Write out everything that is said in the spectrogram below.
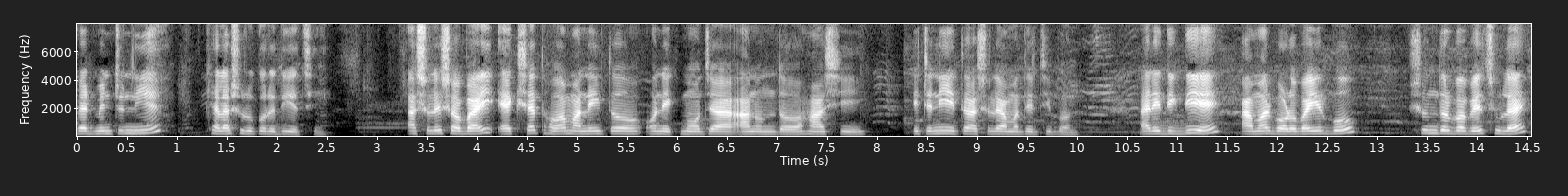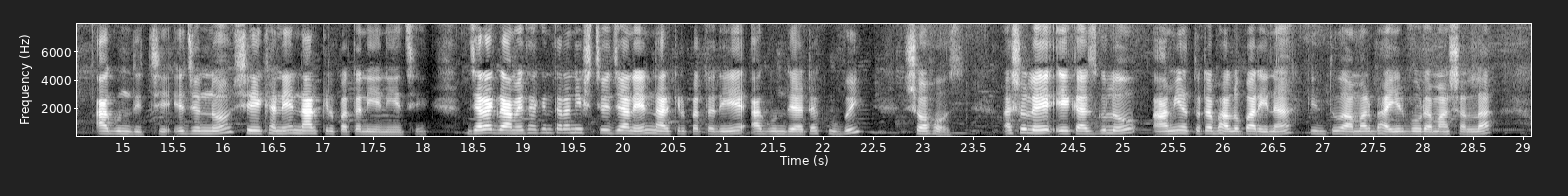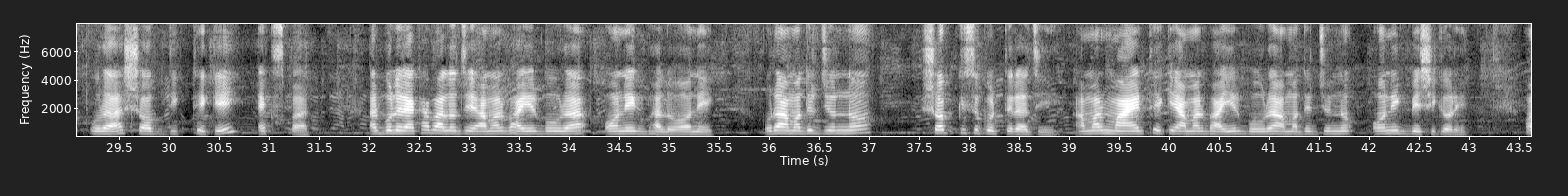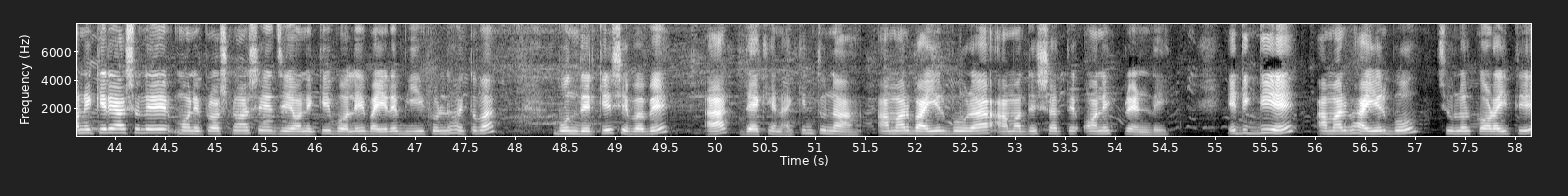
ব্যাডমিন্টন নিয়ে খেলা শুরু করে দিয়েছে। আসলে সবাই একসাথ হওয়া মানেই তো অনেক মজা, আনন্দ, হাসি, এটা নিয়েই তো আসলে আমাদের জীবন। আর এদিক দিয়ে আমার বড় ভাইয়ের বউ সুন্দরভাবে চুলায় আগুন দিচ্ছে। এজন্য সে এখানে নারকেল পাতা নিয়ে নিয়েছে। যারা গ্রামে থাকেন তারা নিশ্চয়ই জানেন নারকেল পাতা দিয়ে আগুন দেওয়াটা খুবই সহজ। আসলে এই কাজগুলো আমি এতটা ভালো পারি না, কিন্তু আমার ভাইয়ের বউরা মাসাল্লাহ ওরা সব দিক থেকেই এক্সপার্ট আর বলে রাখা ভালো যে, আমার ভাইয়ের বউরা অনেক ভালো, অনেক। ওরা আমাদের জন্য সব কিছু করতে রাজি। আমার মায়ের থেকে আমার ভাইয়ের বউরা আমাদের জন্য অনেক বেশি করে। অনেকেরই আসলে মনে প্রশ্ন আসে যে অনেকেই বলে, ভাইয়েরা বিয়ে করলে হয়তো বা বোনদেরকে সেভাবে আর দেখে না। কিন্তু না, আমার ভাইয়ের বউরা আমাদের সাথে অনেক ফ্রেন্ডলি এদিক দিয়ে আমার ভাইয়ের বউ চুলোর কড়াইতে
